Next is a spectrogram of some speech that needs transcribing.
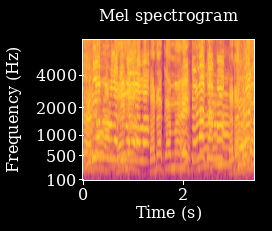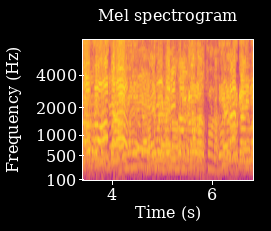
ਵੀਡੀਓ ਬਣਾਉਣ ਦਾ ਕੀ ਮਤਲਬ ਆ ਸਾਡਾ ਕੰਮ ਹੈ। ਕਿਹੜਾ ਕੰਮ ਆ? ਜਿਹੜਾ ਕੰਮ ਉਹ ਕਰੇ। ਮੇਰੀ ਗੱਲ ਸੁਣ। ਜਿਹੜਾ ਕੰਮ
